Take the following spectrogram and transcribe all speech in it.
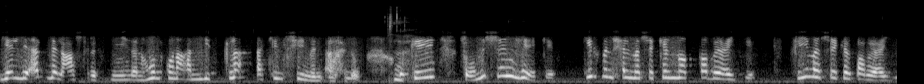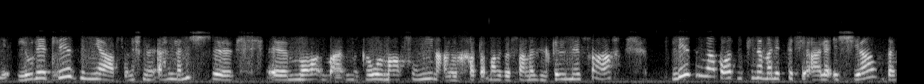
يلي قبل العشر سنين لأنه هون بكون عم يتلقى كل شيء من أهله. okay so مشان هيك كيف بنحل مشاكلنا الطبيعية؟ في مشاكل طبيعية، الاولاد لازم يعرفوا نحن اهلنا مش نقول معصومين عن الخطأ ما بدي استعمل الكلمة صح، لازم نعرفوا فينا ما نتفق على أشياء بس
